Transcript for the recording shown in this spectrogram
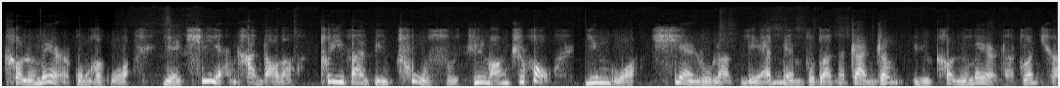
克伦威尔共和国，也亲眼看到了推翻并处死君王之后，英国陷入了连绵不断的战争与克伦威尔的专权，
